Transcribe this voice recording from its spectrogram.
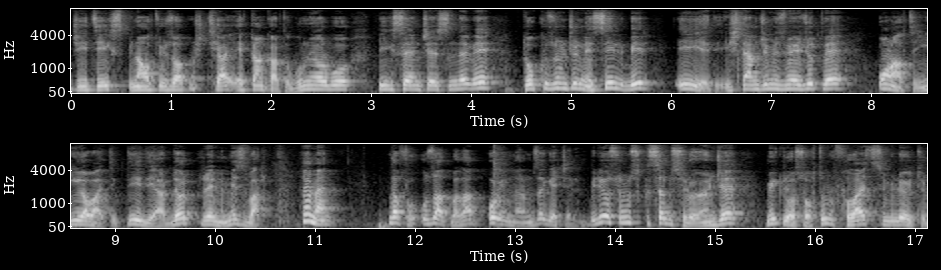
GTX 1660 Ti ekran kartı bulunuyor bu bilgisayarın içerisinde ve 9. nesil bir i7 işlemcimiz mevcut ve 16 GB'lık DDR4 RAM'imiz var. Hemen lafı uzatmadan oyunlarımıza geçelim. Biliyorsunuz kısa bir süre önce Microsoft'un Flight Simulator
